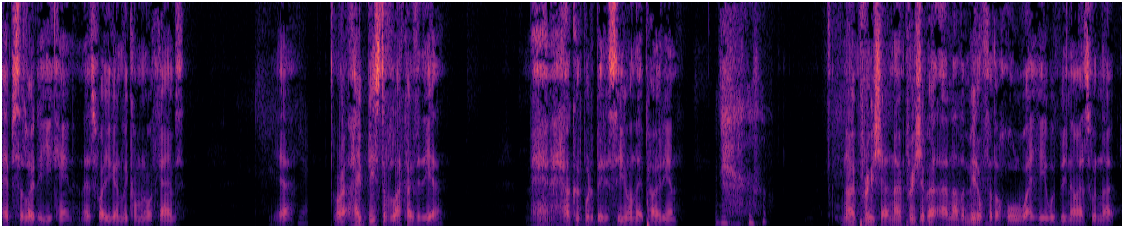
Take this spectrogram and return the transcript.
absolutely you can. That's why you're going to the Commonwealth Games. Yeah. Yeah. All right. Hey, best of luck over there. Man, how good would it be to see you on that podium? no pressure, no pressure, but another medal for the hallway here would be nice, wouldn't it?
